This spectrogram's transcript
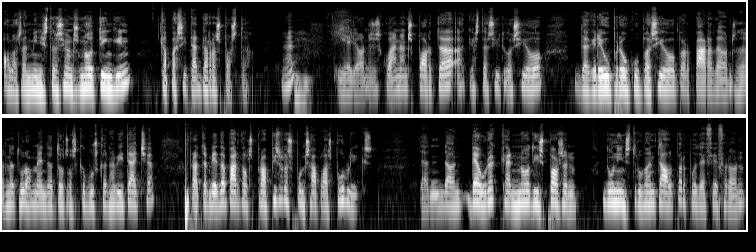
o les administracions no tinguin, capacitat de resposta. Eh? Uh -huh. I llavors és quan ens porta a aquesta situació de greu preocupació per part, doncs, naturalment, de tots els que busquen habitatge, però també de part dels propis responsables públics, de, de veure que no disposen d'un instrumental per poder fer front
